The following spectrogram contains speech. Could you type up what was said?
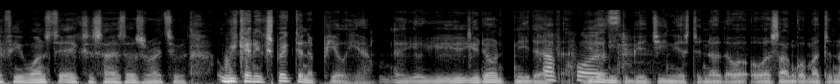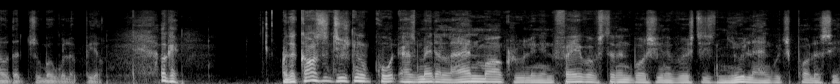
if he wants to exercise those rights, we can expect an appeal here. Uh, you, you, you don't need a, Of you don't need to be a genius to know that, or, or a sangoma to know that Zuma will appeal. Okay. The Constitutional Court has made a landmark ruling in favor of Stellenbosch University's new language policy.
